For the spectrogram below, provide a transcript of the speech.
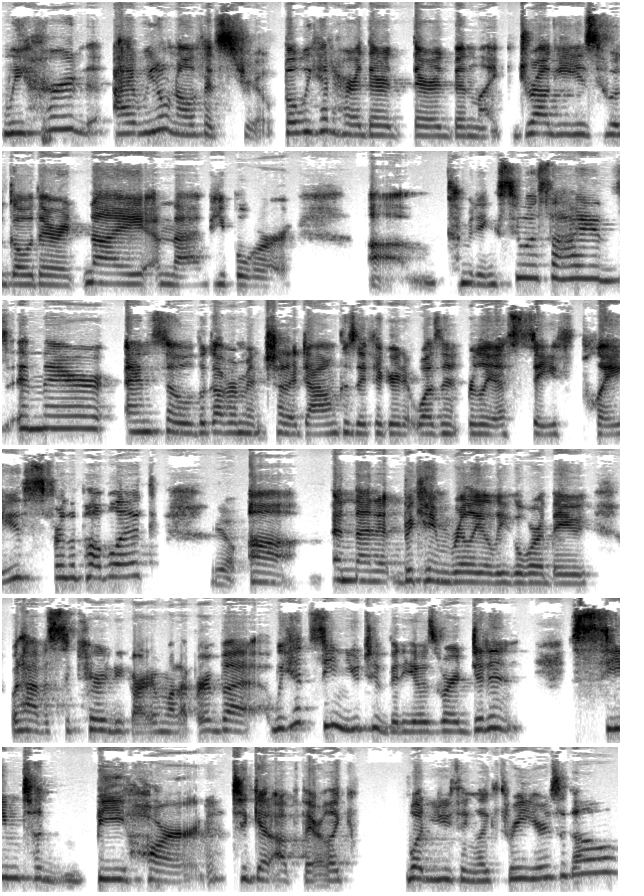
we heard I we don't know if it's true, but we had heard there there had been like druggies who would go there at night and that people were um, committing suicides in there. And so the government shut it down because they figured it wasn't really a safe place for the public. Yep. Um, and then it became really illegal where they would have a security guard and whatever. But we had seen YouTube videos where it didn't seem to be hard to get up there. Like, what do you think, like three years ago?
